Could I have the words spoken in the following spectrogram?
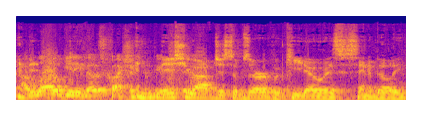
Yeah. I love getting those questions. from The issue too. I've just observed with keto is sustainability.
